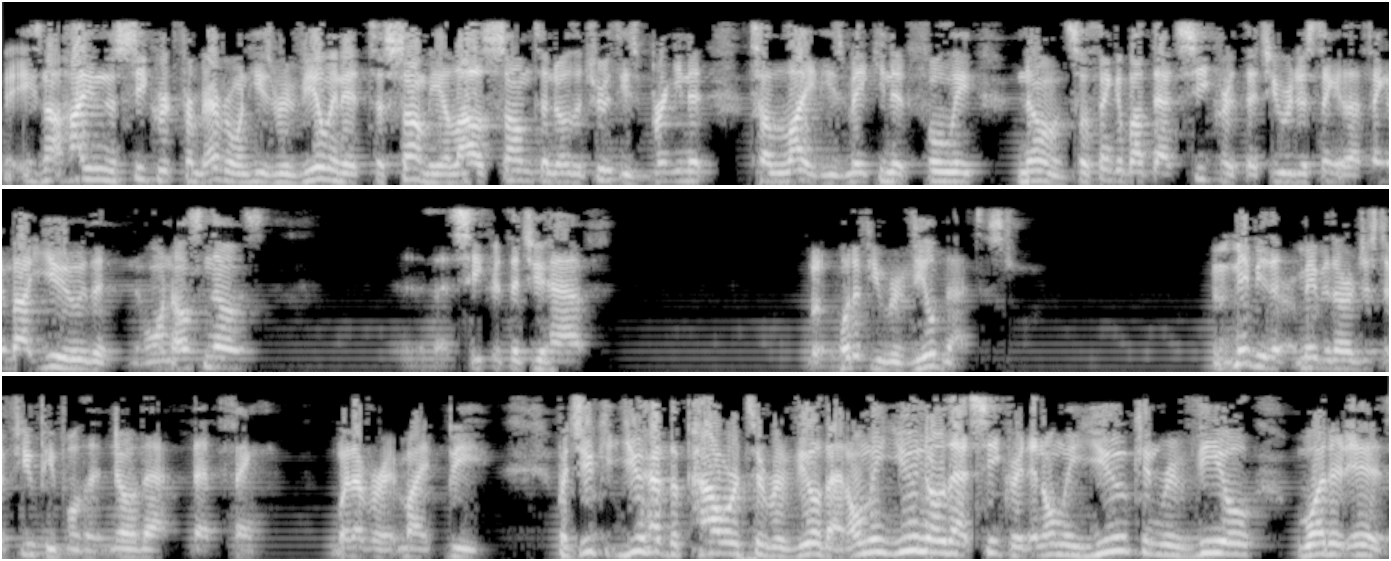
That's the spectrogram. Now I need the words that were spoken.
He's not hiding the secret from everyone. He's revealing it to some. He allows some to know the truth. He's bringing it to light. He's making it fully known. So think about that secret that you were just thinking, that thing about you that no one else knows. That secret that you have. But what if you revealed that to someone? Maybe there, maybe there are just a few people that know that, that thing whatever it might be. But you, you have the power to reveal that. Only you know that secret and only you can reveal what it is.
